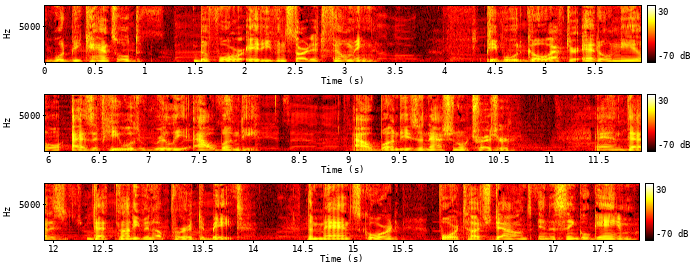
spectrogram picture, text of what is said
would be canceled before it even started filming. People would go after Ed O'Neill as if he was really Al Bundy. Al Bundy is a national treasure, and that is that's not even up for a debate. The man scored four touchdowns in a single game.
